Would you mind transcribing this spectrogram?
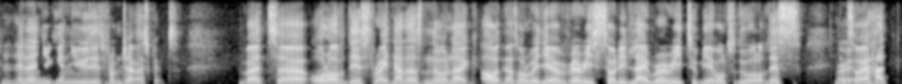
Mhm. and then you can use it from JavaScript. But uh, all of this right now, there's no like, oh, there's already a very solid library to be able to do all of this. And so I had to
